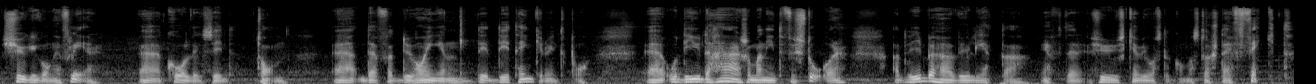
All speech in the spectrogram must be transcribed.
20 gånger fler eh, koldioxidton. Eh, därför att du har ingen, det, det tänker du inte på. Eh, och det är ju det här som man inte förstår. Att vi behöver ju leta efter hur ska vi åstadkomma största effekt.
